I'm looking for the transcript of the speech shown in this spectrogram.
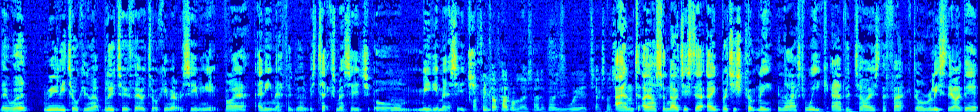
they weren't really talking about Bluetooth. They were talking about receiving it via any method, whether it was text message or media message. I think I've had one of those. I had a very weird text message. And I also noticed that a British company in the last week advertised the fact or released the idea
